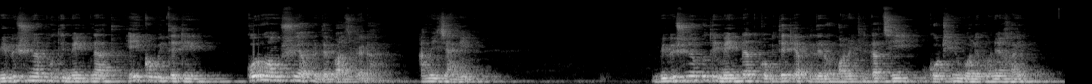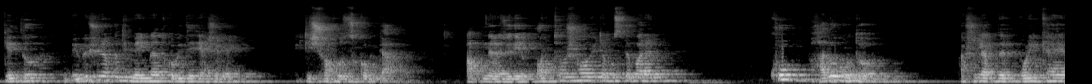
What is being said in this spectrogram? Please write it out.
বিভীষণের প্রতি মেঘনাথ এই কবিতাটির কোনো অংশই আপনাদের বাঁচবে না। আমি জানি বিভীষণের প্রতি মেঘনাথ কবিতাটি আপনাদের অনেকের কাছেই কঠিন বলে মনে হয়, কিন্তু বিভীষণের প্রতি মেঘনাথ কবিতাটি আসলে একটি সহজ কবিতা। আপনারা যদি অর্থ সহ এটা বুঝতে পারেন, খুব ভালো মতো আসলে আপনাদের পরীক্ষায়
